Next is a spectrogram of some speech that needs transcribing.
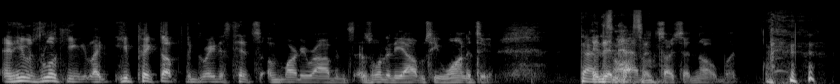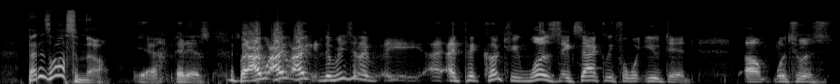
and he was looking like he picked up the greatest hits of Marty Robbins as one of the albums he wanted to. That They didn't awesome. have it, so I said no. But That is awesome, though. Yeah, it is. But I, I, I the reason I, I, I picked country was exactly for what you did, um, which was,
